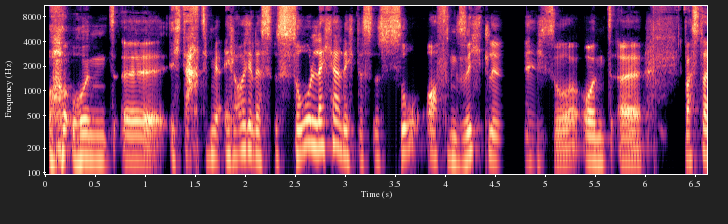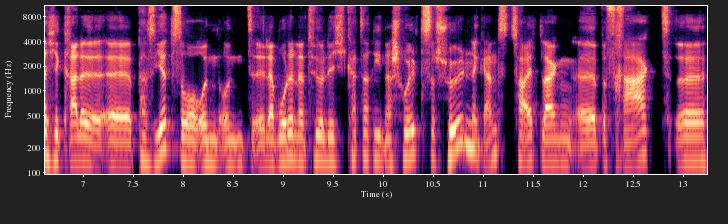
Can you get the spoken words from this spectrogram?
Und äh, ich dachte mir, ey Leute, das ist so lächerlich, das ist so offensichtlich so. Und äh, was da hier gerade äh, passiert so. Und, und äh, da wurde natürlich Katharina Schulze schön eine ganze Zeit lang äh, befragt. Äh,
